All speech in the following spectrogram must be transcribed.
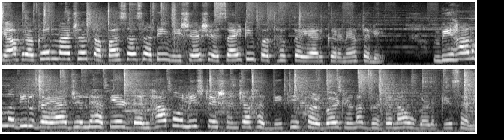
या प्रकरणाच्या तपासासाठी विशेष एस आय टी पथक तयार करण्यात आले. बिहारमधील गया जिल्ह्यातील डल्हा पोलीस स्टेशनच्या हद्दीत ही खळबळजनक घटना उघडकीस आली.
